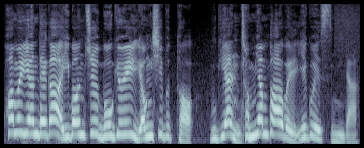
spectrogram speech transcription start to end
화물연대가 이번 주 목요일 0시부터 무기한 전면 파업을 예고했습니다.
